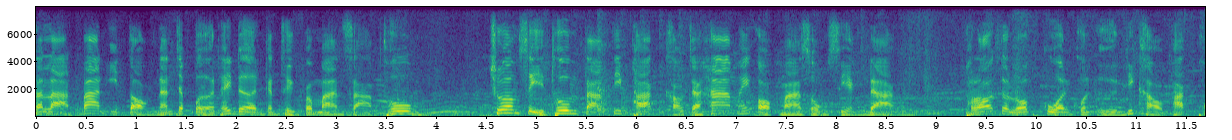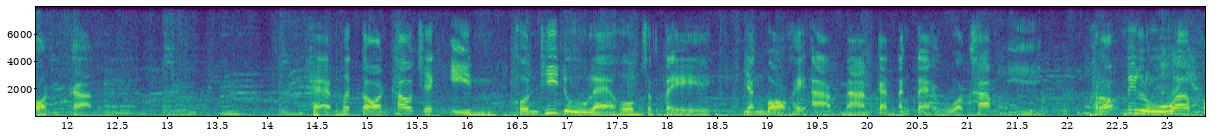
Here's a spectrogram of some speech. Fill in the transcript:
ตลาดบ้านอีต่องนั้นจะเปิดให้เดินกันถึงประมาณสามทุ่ม ช่วงสี่ทุ่มตามที่พักเขาจะห้ามให้ออกมาส่งเสียงดัง เพราะจะรบกวนคนอื่นที่เขาพักผ่อนกัน ถมเมื่อตอนเข้าเช็คอิน คนที่ดูแลโฮมสเตย์ยังบอกให้อาบน้ำกันตั้งแต่หัวค่ำอีก เพราะไม่รู้ว่าไฟ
